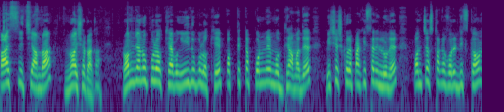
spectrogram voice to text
প্রাইস নিচ্ছি আমরা নয়শো টাকা। রমজান উপলক্ষে এবং ঈদ উপলক্ষে প্রত্যেকটা পণ্যের মধ্যে আমাদের, বিশেষ করে পাকিস্তানি লোনের পঞ্চাশ টাকা করে ডিসকাউন্ট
